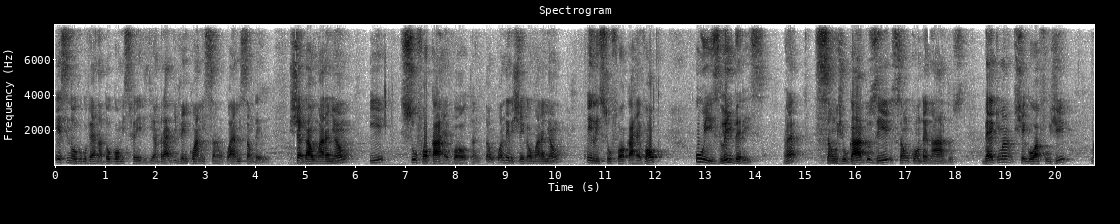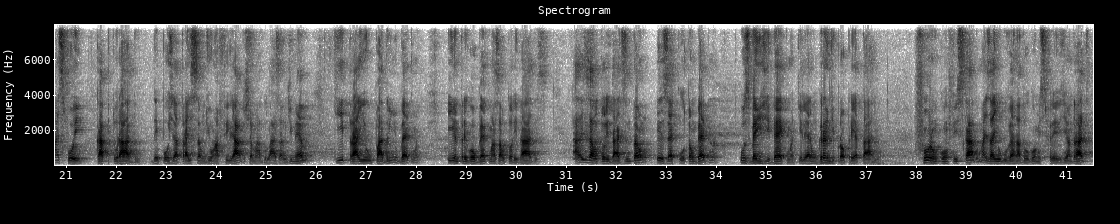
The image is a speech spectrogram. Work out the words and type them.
Esse novo governador, Gomes Freire de Andrade, vem com a missão. Qual é a missão dele? Chegar ao Maranhão e sufocar a revolta. Então, quando ele chega ao Maranhão, ele sufoca a revolta. Os líderes né, são julgados e são condenados. Beckman chegou a fugir, mas foi capturado depois da traição de um afilhado chamado Lázaro de Melo, que traiu o padrinho Beckman e entregou Beckman às autoridades. As autoridades então executam Beckman, os bens de Beckman, que ele era um grande proprietário, foram confiscados, mas aí o governador Gomes Freire de Andrade,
